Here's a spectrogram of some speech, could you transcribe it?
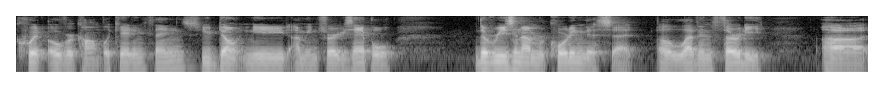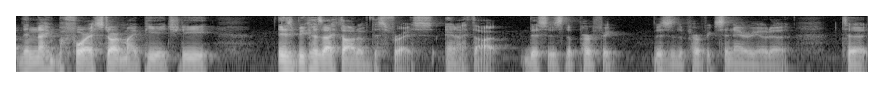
Quit overcomplicating things. You don't need. I mean, for example, the reason I'm recording this at 11:30 uh, the night before I start my PhD is because I thought of this phrase and I thought this is the perfect this is the perfect scenario to to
